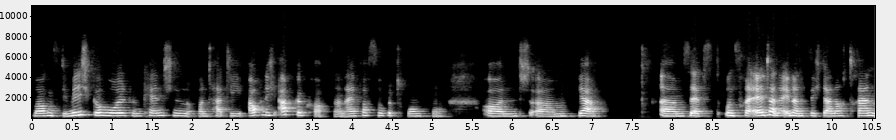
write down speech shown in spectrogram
morgens die Milch geholt, ein Kännchen und hat die auch nicht abgekocht, sondern einfach so getrunken. Und ähm, ja, ähm, selbst unsere Eltern erinnern sich da noch dran,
